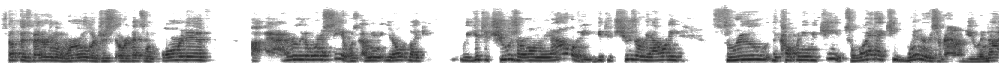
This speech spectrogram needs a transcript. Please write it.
stuff that's better in the world, or just or that's informative, I, I really don't want to see it. Was I mean, you know, like we get to choose our own reality. We get to choose our reality through the company we keep. So why I keep winners around you and not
